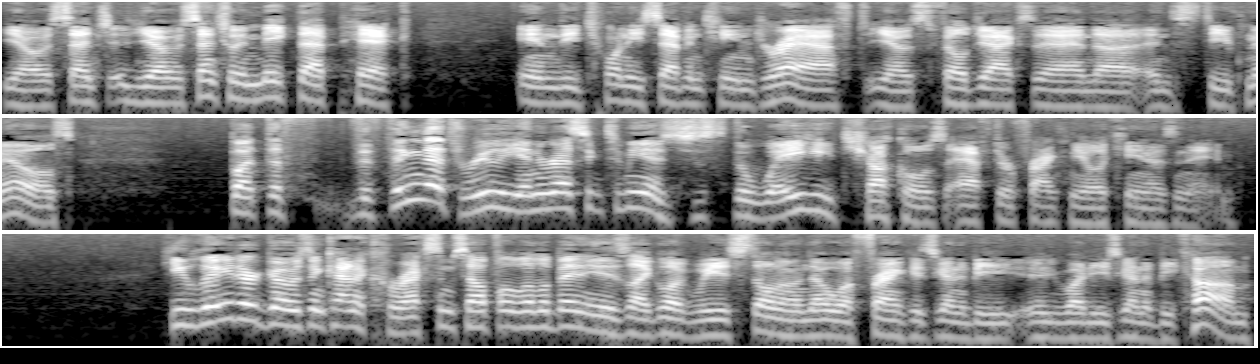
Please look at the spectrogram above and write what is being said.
you know essentially you know essentially make that pick in the 2017 draft you know Phil Jackson and uh, and Steve Mills. But the the thing that's really interesting to me is just the way he chuckles after Frank Ntilikina's name. He later goes and kind of corrects himself a little bit. And he's like, "Look, we still don't know what Frank is going to be, what he's going to become."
